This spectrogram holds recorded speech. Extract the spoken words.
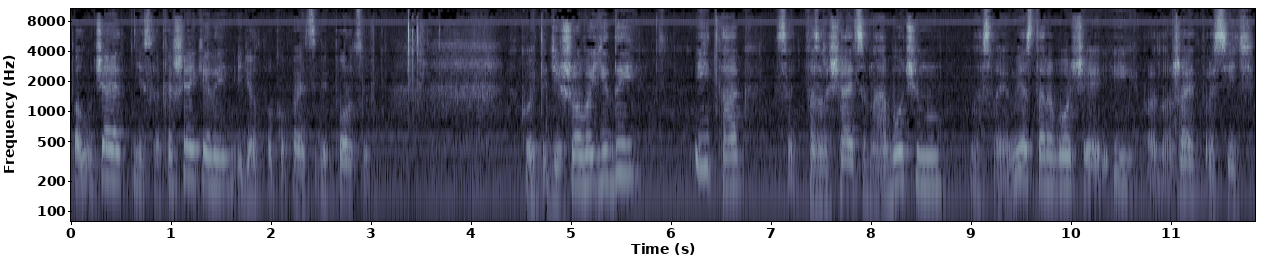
получает несколько шекелей, идет, покупает себе порцию какой-то дешевой еды, и так возвращается на обочину, на свое место рабочее и продолжает просить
